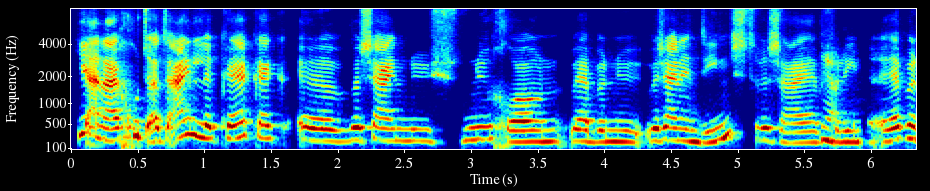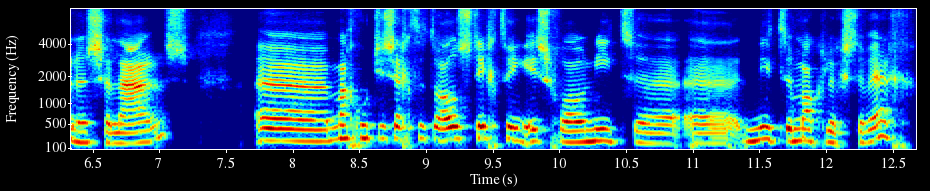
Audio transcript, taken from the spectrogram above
Ja, nou goed, uiteindelijk, hè, kijk, uh, we zijn nu, nu gewoon, we, hebben nu, we zijn in dienst, we zijn, ja. verdienen, hebben een salaris. Uh, maar goed, je zegt het al, stichting is gewoon niet, uh, niet de makkelijkste weg.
